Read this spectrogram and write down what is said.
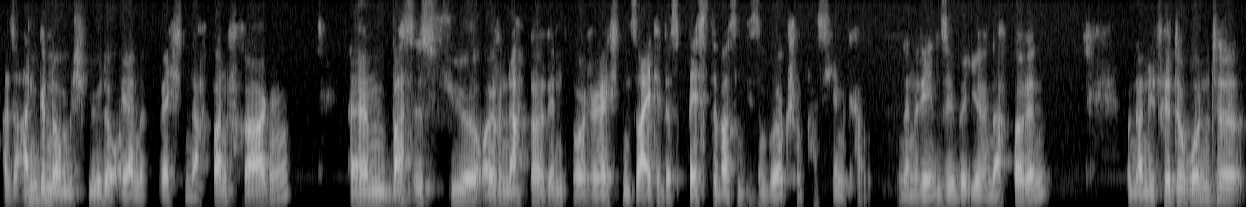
Also angenommen, ich würde euren rechten Nachbarn fragen, ähm, was ist für eure Nachbarin, für eure rechten Seite das Beste, was in diesem Workshop passieren kann? Und dann reden sie über ihre Nachbarin. Und dann die dritte Runde,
